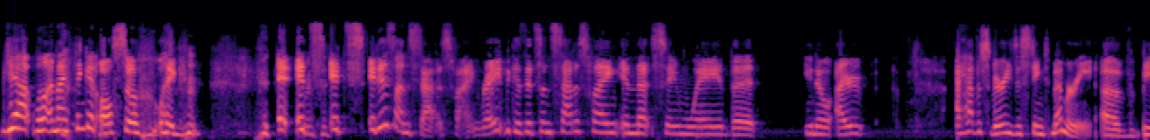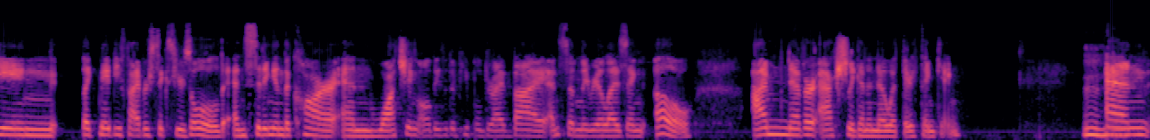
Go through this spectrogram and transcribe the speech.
Yeah, well, and I think it also like it, it's it's it is unsatisfying, right? Because it's unsatisfying in that same way that you know I I have this very distinct memory of being like maybe five or six years old and sitting in the car and watching all these other people drive by and suddenly realizing, oh, I'm never actually going to know what they're thinking. Mm-hmm. And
